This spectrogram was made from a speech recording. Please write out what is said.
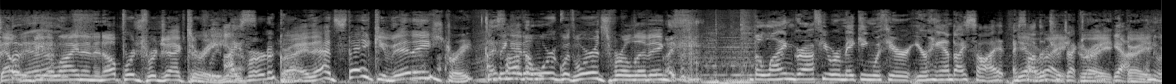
That would be a line in an upward trajectory. Completely Yeah. vertical. Right. That's thank you, Vinny. Straight. Good I think I don't the- work with words for a living. the line graph you were making with your, your hand, I saw it. I Yeah, saw the right, trajectory. right, yeah, I right, know,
